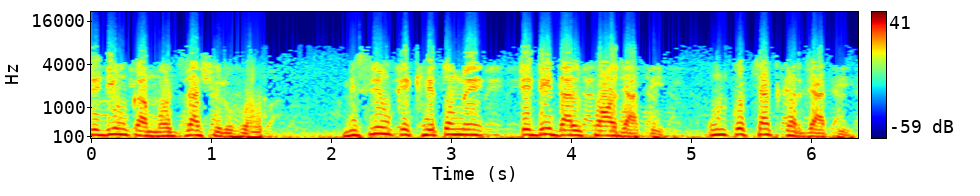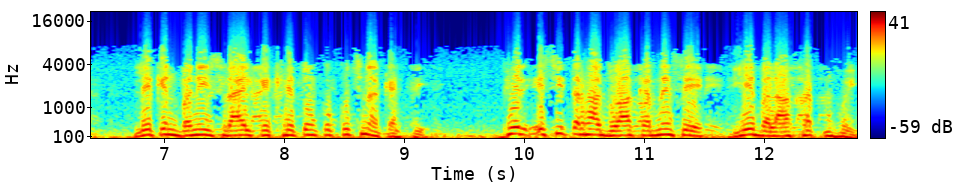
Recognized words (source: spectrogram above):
ٹڈیوں کا معجزہ شروع ہوا۔ مصریوں کے کھیتوں میں ٹڈی دل فوج آتی، ان کو چٹ کر جاتی، لیکن بنی اسرائیل کے کھیتوں کو کچھ نہ کہتی۔ پھر اسی طرح دعا کرنے سے یہ بلا ختم ہوئی۔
